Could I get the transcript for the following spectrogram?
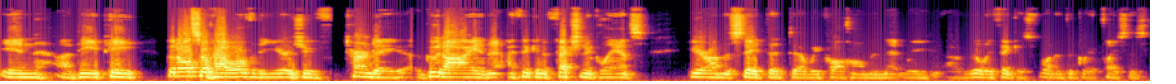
in uh, DEP, but also how over the years you've turned a, a, good eye and I think an affectionate glance here on the state that uh, we call home and that we uh, really think is one of the great places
